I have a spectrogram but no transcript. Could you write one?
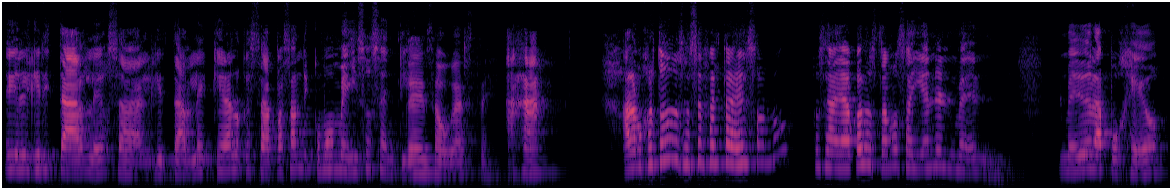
Y el gritarle, o sea, el gritarle qué era lo que estaba pasando y cómo me hizo sentir. Te desahogaste. Ajá. A lo mejor todos nos hace falta eso, ¿no? O sea, ya cuando estamos ahí en el, medio del apogeo.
